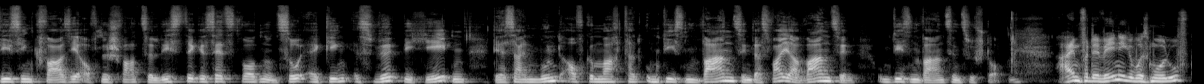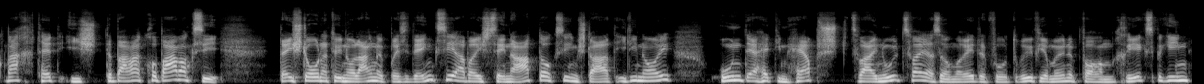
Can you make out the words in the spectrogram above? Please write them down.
Die sind quasi auf eine schwarze Liste gesetzt worden. Und so erging es wirklich jedem, der seinen Mund aufgemacht hat, um diesen Wahnsinn, das war ja Wahnsinn, um diesen Wahnsinn zu stoppen. Ein von den wenigen, was mal aufgemacht hat, ist der Barack Obama. Der ist hier natürlich noch lange nicht Präsident aber ist Senator im Staat Illinois und er hat im Herbst 2002, also wir reden von drei, vier Monaten vor dem Kriegsbeginn,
